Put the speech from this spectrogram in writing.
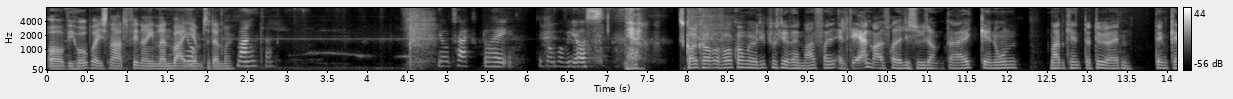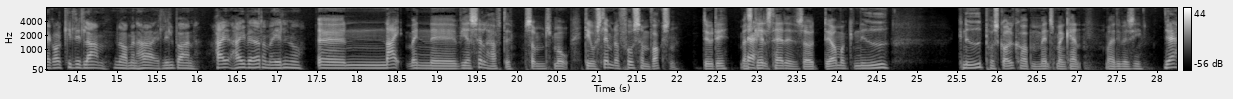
og vi håber, I snart finder en eller anden vej jo. hjem til Danmark. Mange tak. Jo, tak skal du have. Det håber vi også. Ja. Skoldkopper forekommer jo lige pludselig at være en meget fred... Eller det er en meget fredelig sygdom. Der er ikke uh, nogen meget bekendt, der dør af den. Den kan godt give lidt larm, når man har et lille barn. Har, har I været der med Elinor? Øh, nej, men øh, vi har selv haft det som små. Det er jo slemt at få som voksen. Det er jo det. Man skal ja. helst have det, så det er om at gnide gnide på skoldkoppen, mens man kan, må jeg lige vil sige. Ja,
